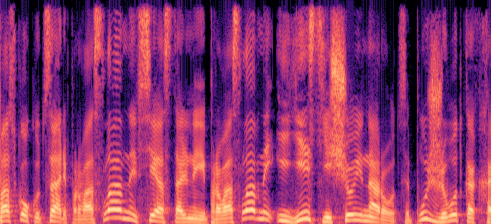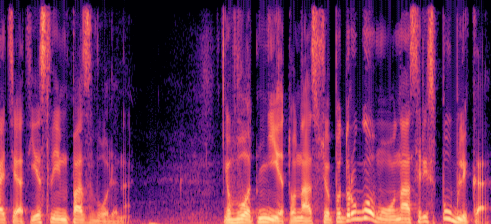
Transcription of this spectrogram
поскольку царь православный, все остальные православные, и есть еще и народцы. Пусть живут как хотят, если им позволено. Вот, нет, у нас все по-другому, у нас республика.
